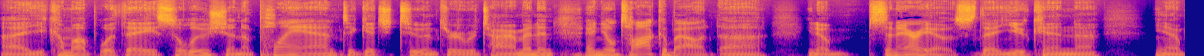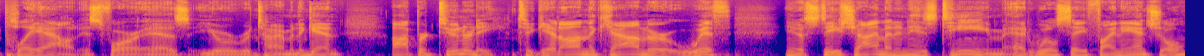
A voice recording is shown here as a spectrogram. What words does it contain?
uh, you come up with a solution, a plan to get you to and through retirement. And, and you'll talk about, uh, you know, scenarios that you can uh, you know play out as far as your retirement again opportunity to get on the calendar with you know steve Shyman and his team at Wilsave Financial.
